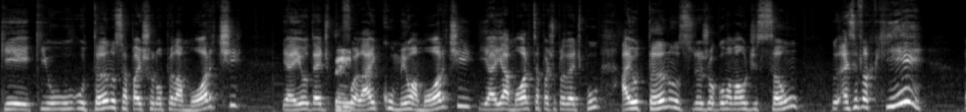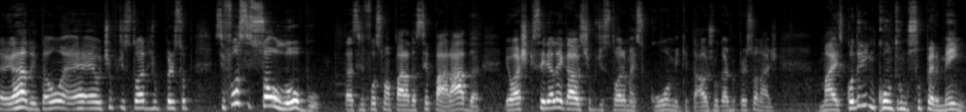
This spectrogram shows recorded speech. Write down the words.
Que, que o, o Thanos se apaixonou pela morte. E aí o Deadpool Sim. foi lá e comeu a morte. E aí a morte se apaixonou pelo Deadpool. Aí o Thanos jogou uma maldição. Aí você fala, que? Tá ligado? Então é, é o tipo de história de um personagem. Se fosse só o lobo, tá? Se ele fosse uma parada separada, eu acho que seria legal esse tipo de história mais cômica e tal, jogar do personagem. Mas quando ele encontra um Superman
